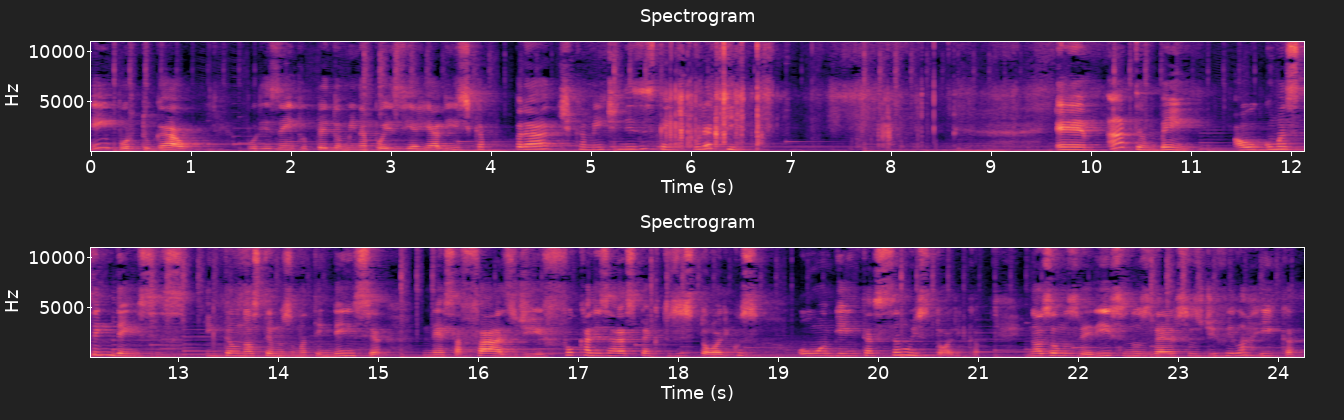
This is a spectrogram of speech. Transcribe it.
Em Portugal, por exemplo, predomina a poesia realística praticamente inexistente por aqui. É, há também algumas tendências. Então, nós temos uma tendência nessa fase de focalizar aspectos históricos ou ambientação histórica. Nós vamos ver isso nos versos de Vila Rica,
